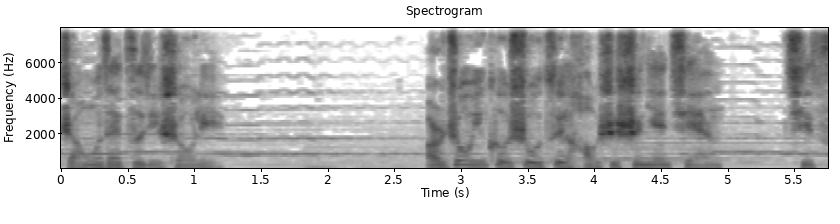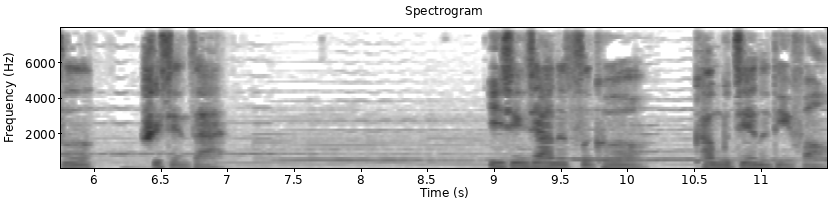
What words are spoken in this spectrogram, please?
掌握在自己手里。而种一棵树最好是十年前，其次是现在。疫情下的此刻，看不见的地方，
